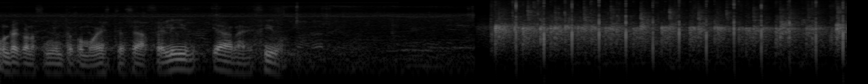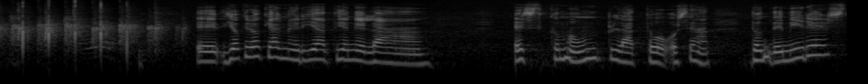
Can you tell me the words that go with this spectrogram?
un reconocimiento como este, o sea, feliz y agradecido. Eh, yo creo que Almería tiene la... es como un plato, o sea, donde mires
